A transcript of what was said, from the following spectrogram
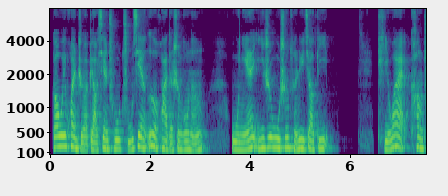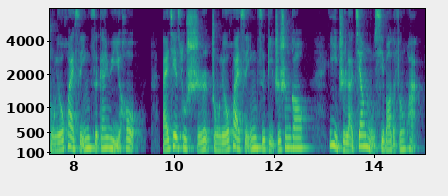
高危患者表现出逐渐恶化的肾功能，五年移植物生存率较低。体外抗肿瘤坏死因子干预以后，白介素十肿瘤坏死因子比值升高，抑制了浆母细胞的分化。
